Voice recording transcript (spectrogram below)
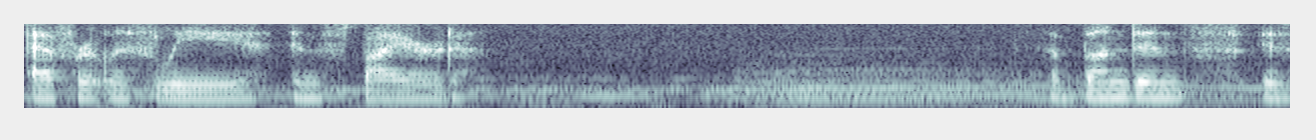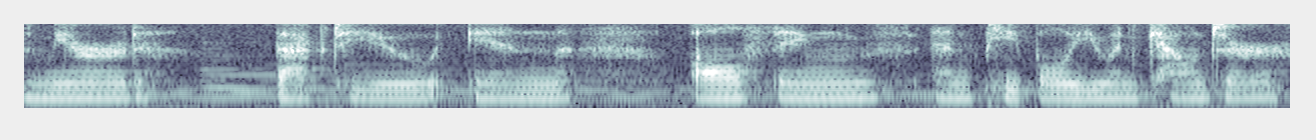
effortlessly inspired. Abundance is mirrored back to you in all things and people you encounter.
